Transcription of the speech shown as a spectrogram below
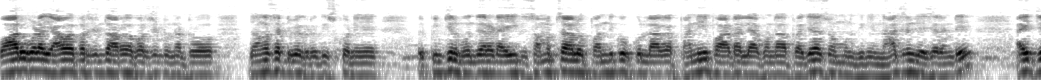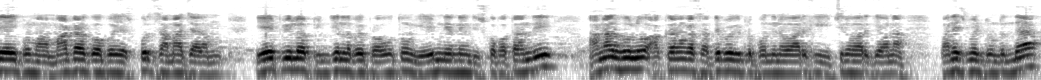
వారు కూడా యాభై పర్సెంట్ అరవై పర్సెంట్ ఉన్నట్టు దొంగ సర్టిఫికెట్ తీసుకొని పింఛను పొందారని ఐదు సంవత్సరాలు పందికొక్కుల్లాగా పని పాట లేకుండా ప్రజాసొమ్మును దీన్ని నాశనం చేశారండి. అయితే ఇప్పుడు మనం మాట్లాడుకోబోయే స్ఫూర్తి సమాచారం ఏపీలో పింఛన్లపై ప్రభుత్వం ఏం నిర్ణయం తీసుకోబోతోంది? అనర్హులు అక్రమంగా సర్టిఫికెట్లు పొందిన వారికి ఇచ్చిన వారికి ఏమైనా పనిష్మెంట్ ఉంటుందా?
